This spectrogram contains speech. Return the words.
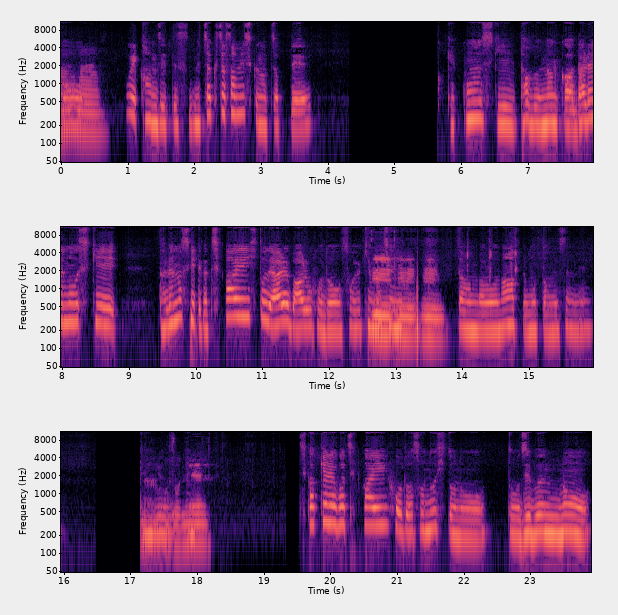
とを、すごい感じて、めちゃくちゃ寂しくなっちゃって、結婚式、多分なんか誰の式、誰の式っていうか近い人であればあるほどそういう気持ちになっ。ちゃうんだろうなって思ったんですよね。なるほどね。近ければ近いほどその人のと自分の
